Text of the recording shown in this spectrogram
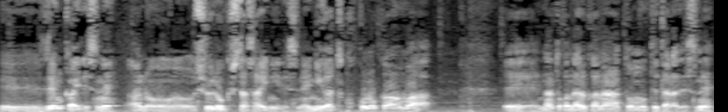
えー前回ですね、あのー収録した際にですね、2月9日はまあ、えーなんとかなるかなと思ってたらですね、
